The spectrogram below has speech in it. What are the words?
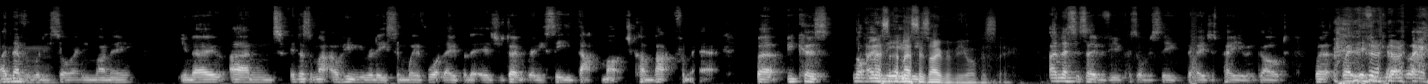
I never Mm. really saw any money, you know, and it doesn't matter who you release them with, what label it is, you don't really see that much come back from it. But because not unless, only unless it's overview, obviously. unless it's overview, because obviously they just pay you in gold. But when, if you go like,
